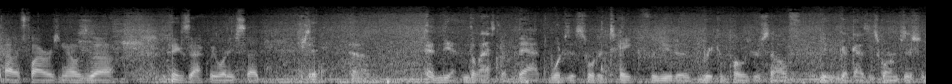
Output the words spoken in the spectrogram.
Tyler Flowers knows uh, exactly what he said. So. And in the last at bat, what does it sort of take for you to recompose yourself? You you've got guys in scoring position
